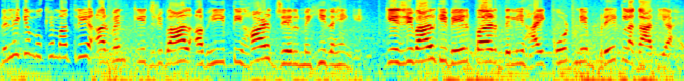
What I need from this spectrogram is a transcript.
दिल्ली के मुख्यमंत्री अरविंद केजरीवाल अभी तिहाड़ जेल में ही रहेंगे। केजरीवाल की बेल पर दिल्ली हाई कोर्ट ने ब्रेक लगा दिया है।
